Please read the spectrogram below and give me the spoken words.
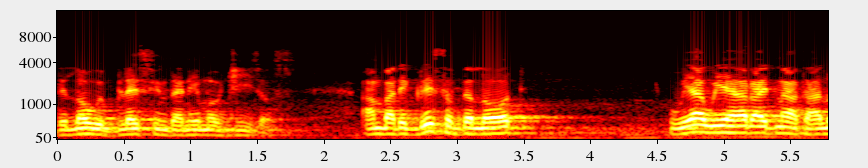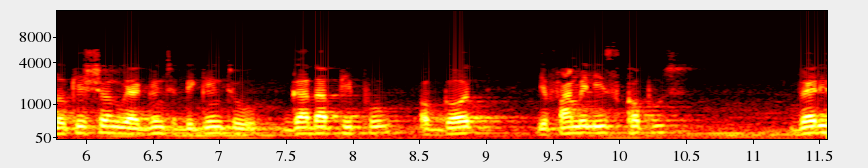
The Lord will bless you in the name of Jesus. And by the grace of the Lord, where we are right now at our location, we are going to begin to gather people of God, the families, couples. Very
